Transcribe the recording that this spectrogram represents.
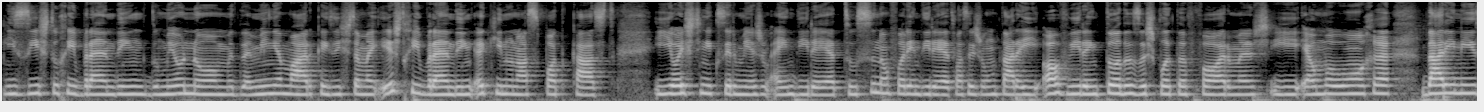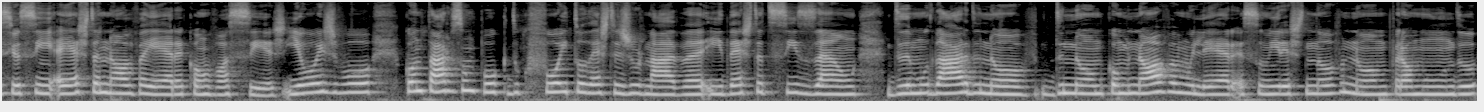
existe o rebranding do meu nome, da minha marca, existe também este rebranding aqui no nosso podcast e hoje tinha que ser mesmo em direto. Se não for em direto, vocês vão estar aí a ouvir em todas as plataformas e é uma honra dar início assim a esta nova era com vocês. E eu hoje vou contar-vos um pouco do que foi toda esta jornada e desta decisão de mudar de novo, de nome como nova mulher, assumir este novo nome para o mundo.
